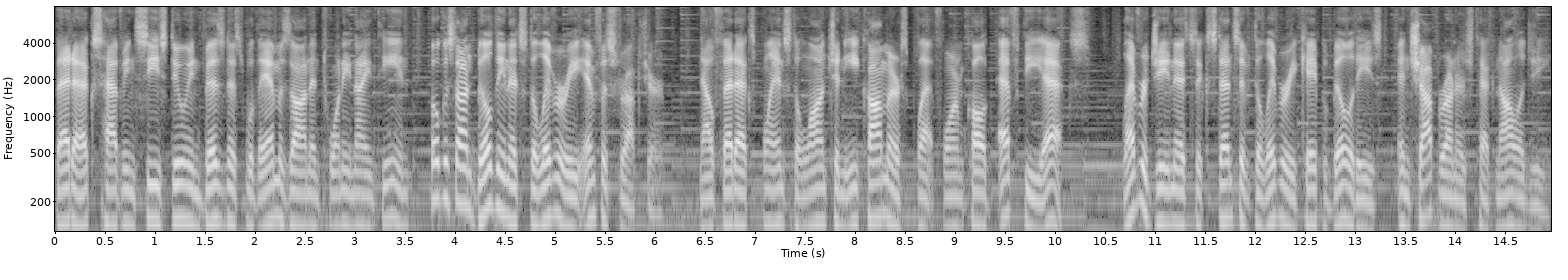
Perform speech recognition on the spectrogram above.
FedEx, having ceased doing business with Amazon in 2019, focused on building its delivery infrastructure. Now, FedEx plans to launch an e commerce platform called FDX, leveraging its extensive delivery capabilities and ShopRunner's technology.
